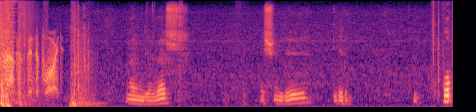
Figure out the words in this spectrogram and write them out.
Trap has been deployed. Mermileri ver. E şimdi gidelim. Hop.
